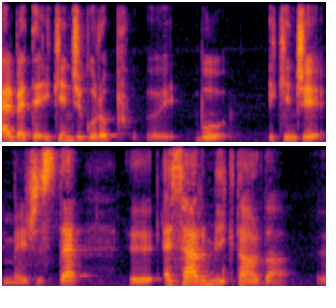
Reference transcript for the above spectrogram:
elbette ikinci grup e, bu ikinci mecliste e, eser miktarda e,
